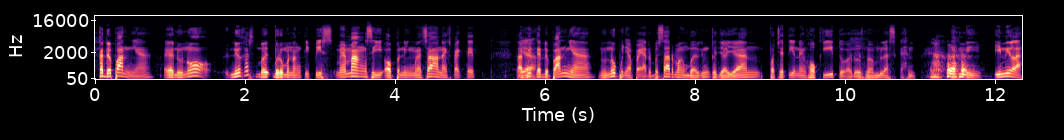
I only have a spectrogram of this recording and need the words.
ke depannya ya Nuno ini kan ba- baru menang tipis. Memang sih opening match unexpected. Tapi Iya. ke depannya Nuno punya PR besar mengembalikan kejayaan Pochettino yang hoki itu kan 2019 kan. ini inilah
